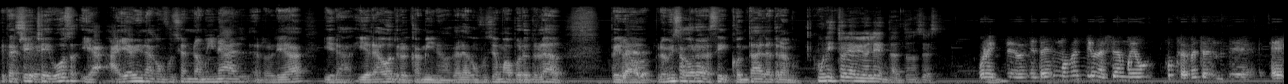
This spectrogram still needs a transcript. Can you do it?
esta che, Sí. che, vos. Y a- ahí había una confusión nominal, en realidad, y era, y era otro el camino. Acá la confusión va por otro lado. Pero, Claro. pero me hizo acordar así, contada la trama. Una historia violenta, entonces. Bueno, en un momento hay una escena muy justamente de Ed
